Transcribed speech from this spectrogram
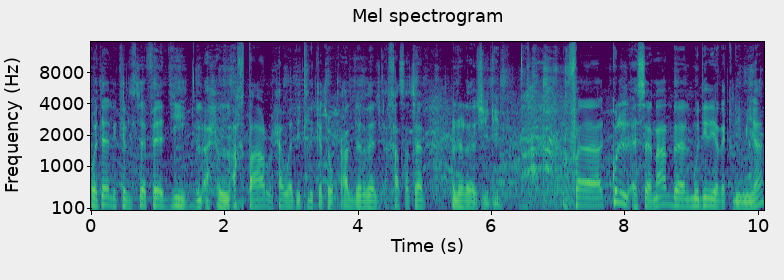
وذلك لتفادي الأخطار والحوادث اللي كتوقع خاصة للراجلين. فكل سنة المديرية الإقليمية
